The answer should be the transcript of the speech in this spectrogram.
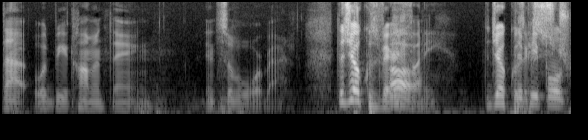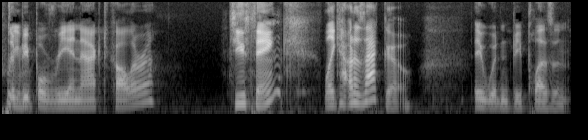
that would be a common thing in Civil War battles. The joke was very Oh. funny. The joke was Did people extreme- did people reenact cholera? Do you think? Like, how does that go? It wouldn't be pleasant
